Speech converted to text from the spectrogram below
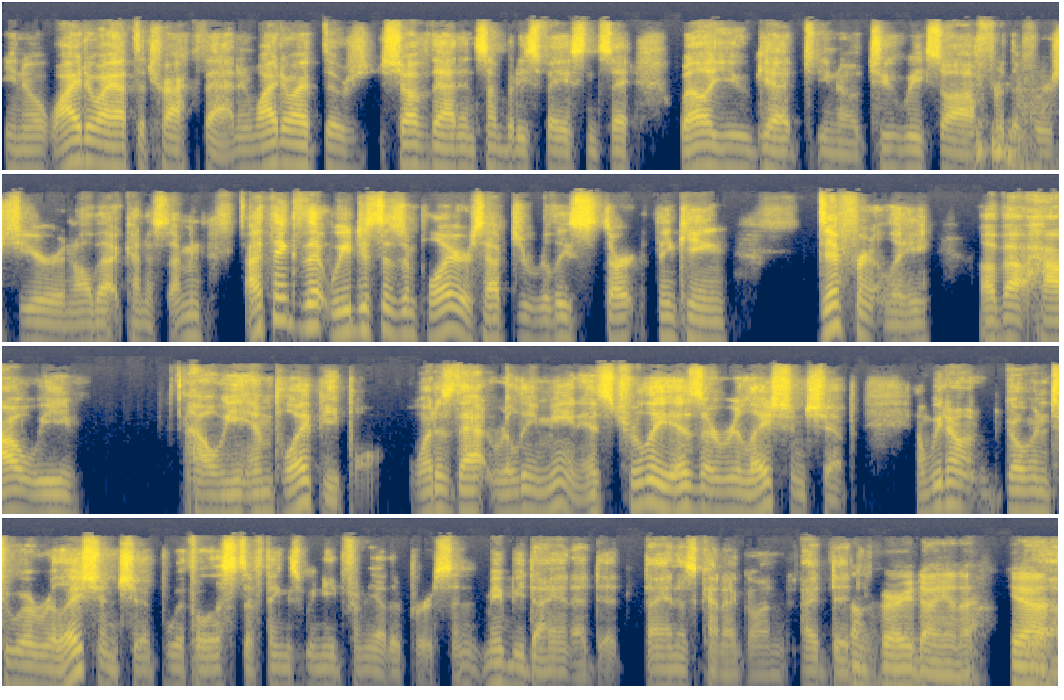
You know, why do I have to track that? And why do I have to shove that in somebody's face and say, well, you get, you know, two weeks off for the first year and all that kind of stuff? I mean, I think that we just as employers have to really start thinking differently about how we how we employ people what does that really mean? It truly is a relationship. And we don't go into a relationship with a list of things we need from the other person. Maybe Diana did. Diana's kind of going, I did. Sounds very Diana. Yeah.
